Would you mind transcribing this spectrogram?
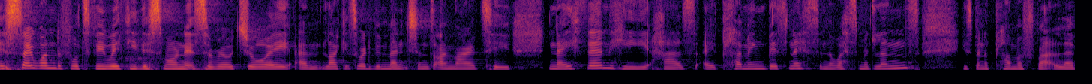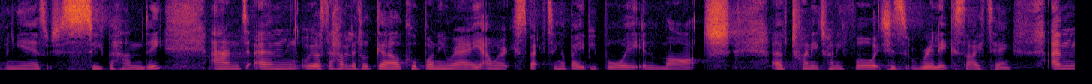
It's so wonderful to be with you this morning. It's a real joy. And like it's already been mentioned, I'm married to Nathan. He has a plumbing business in the West Midlands. He's been a plumber for about 11 years, which is super handy. And um, we also have a little girl called Bonnie Ray, and we're expecting a baby boy in March of 2024, which is really exciting. Um,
